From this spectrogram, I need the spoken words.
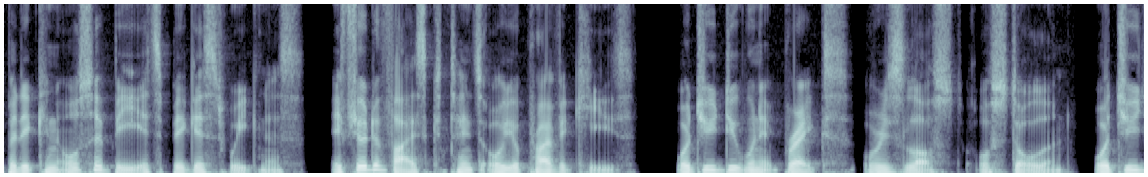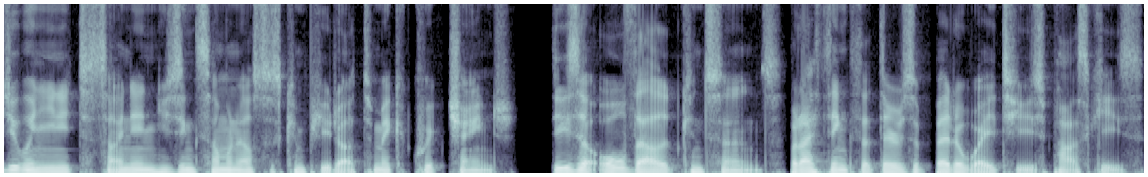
but it can also be its biggest weakness. If your device contains all your private keys, what do you do when it breaks, or is lost, or stolen? What do you do when you need to sign in using someone else's computer to make a quick change? These are all valid concerns, but I think that there is a better way to use passkeys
